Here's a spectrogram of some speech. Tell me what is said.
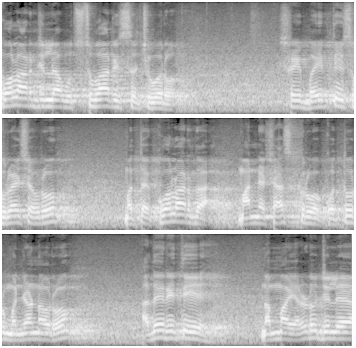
ಕೋಲಾರ ಜಿಲ್ಲಾ ಉಸ್ತುವಾರಿ ಸಚಿವರು ಶ್ರೀ ಬೈರ್ತಿ ಸುರೇಶ್ ಅವರು ಮತ್ತು ಕೋಲಾರದ ಮಾನ್ಯ ಶಾಸಕರು ಕೊತ್ತೂರು ಮಂಜಣ್ಣವರು ಅದೇ ರೀತಿ ನಮ್ಮ ಎರಡು ಜಿಲ್ಲೆಯ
